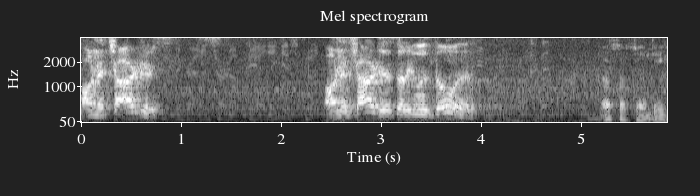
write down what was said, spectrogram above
on the Chargers. On the Chargers, what he was doing. That's a Fendi.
